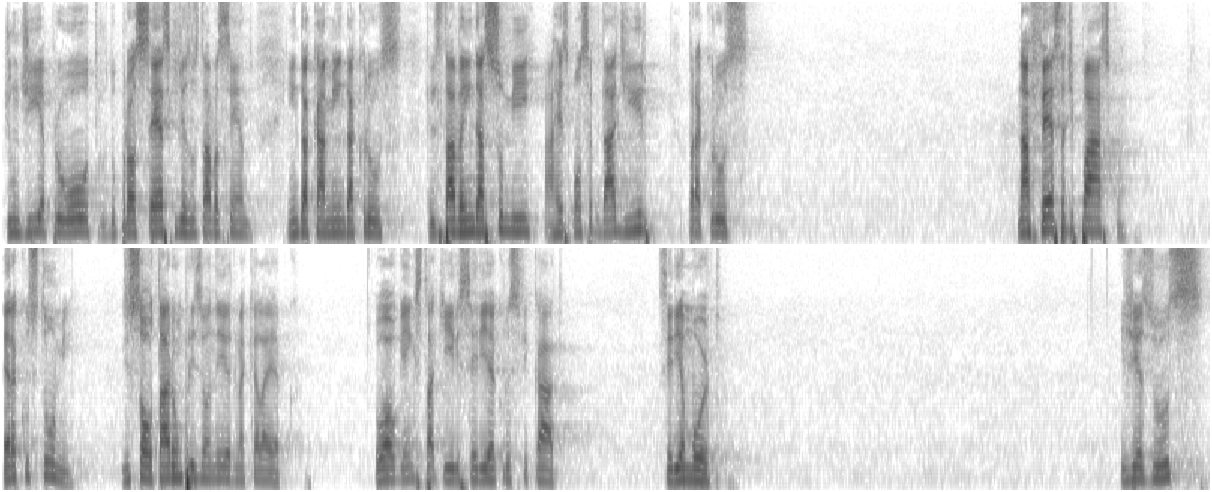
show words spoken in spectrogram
de um dia para o outro, do processo que Jesus estava sendo, indo a caminho da cruz, que ele estava indo assumir a responsabilidade de ir para a cruz. Na festa de Páscoa, era costume de soltar um prisioneiro naquela época, ou alguém que está aqui, ele seria crucificado, seria morto. E Jesus,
